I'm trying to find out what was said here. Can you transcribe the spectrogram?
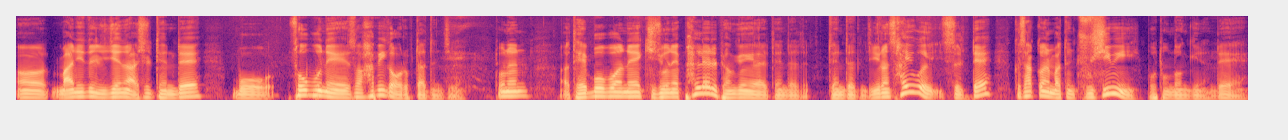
어 많이들 이제는 아실 텐데 뭐 소부 내에서 합의가 어렵다든지 또는 어, 대법원의 기존의 판례를 변경해야 된다, 된다든지 이런 사유가 있을 때 그 사건을 맡은 주심이 보통 넘기는데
